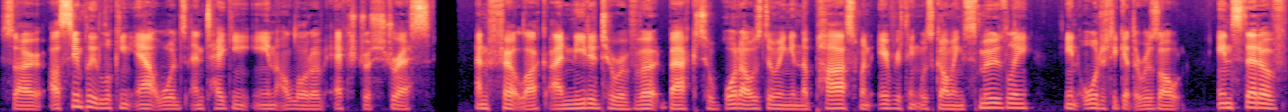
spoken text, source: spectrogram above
So I was simply looking outwards and taking in a lot of extra stress and felt like I needed to revert back to what I was doing in the past when everything was going smoothly in order to get the result instead of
